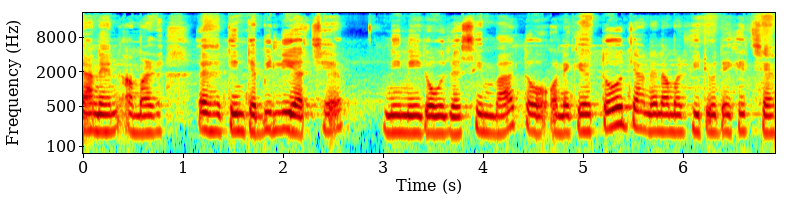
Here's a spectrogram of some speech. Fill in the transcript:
জানেন আমার তিনটা বিল্লি আছে মিমি রোজ আর সিম্বা, তো অনেকে তো জানেন আমার ভিডিও দেখেছেন।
